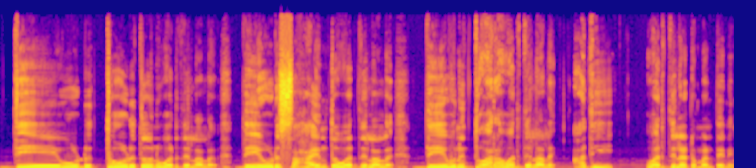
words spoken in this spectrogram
దేవుడు తోడుతో నువ్వు వరదిల్లాలి. దేవుడు సహాయంతో వరదిల్లాలి. దేవుని ద్వారా వరదిల్లాలి. అది వరదిల్లటం అంటేనే.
